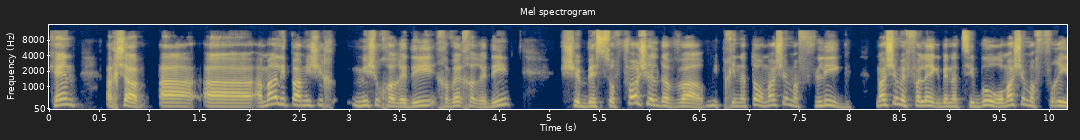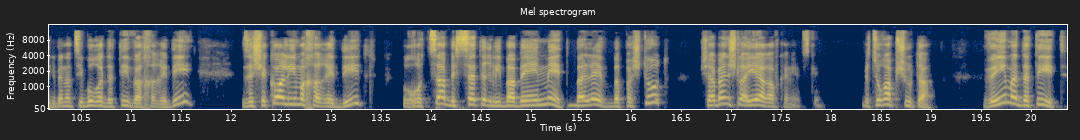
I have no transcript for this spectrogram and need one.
כן? עכשיו, אמר לי פעם מישהו, חרדי, חבר חרדי, שבסופו של דבר, מבחינתו, מה שמפליג, מה שמפלג בין הציבור, או מה שמפריד בין הציבור הדתי והחרדי, זה שכל אימא חרדית רוצה בסתר ליבה באמת, בלב, בפשטות, שהבן שלה יהיה הרב קניבסקי, בצורה פשוטה. ואימא דתית,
